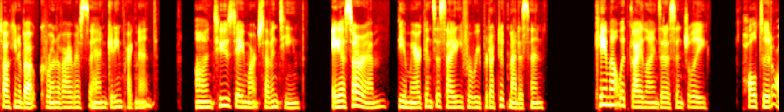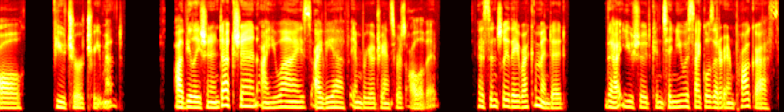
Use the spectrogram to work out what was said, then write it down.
talking about coronavirus and getting pregnant, on Tuesday, March 17th, ASRM, the American Society for Reproductive Medicine, came out with guidelines that essentially halted all future treatment ovulation induction, IUIs, IVF, embryo transfers, all of it. Essentially, they recommended that you should continue with cycles that are in progress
